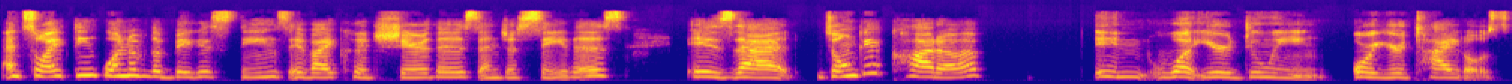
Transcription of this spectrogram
And so I think one of the biggest things, if I could share this and just say this, is that don't get caught up in what you're doing or your titles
